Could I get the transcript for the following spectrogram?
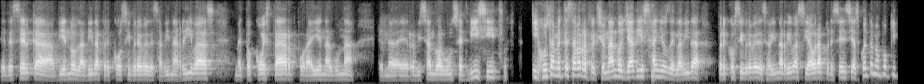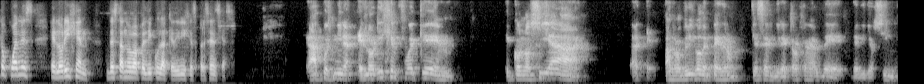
eh, de cerca viendo la vida precoz y breve de Sabina Rivas, me tocó estar por ahí en alguna, en, eh, revisando algún set visit, y justamente estaba reflexionando ya 10 años de la vida precoz y breve de Sabina Rivas y ahora Presencias. Cuéntame un poquito cuál es el origen de esta nueva película que diriges, Presencias. Ah, pues mira, el origen fue que conocí a, a, a Rodrigo de Pedro, que es el director general de, de Videocine.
